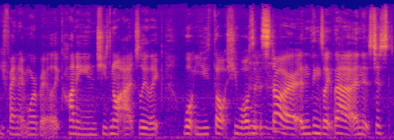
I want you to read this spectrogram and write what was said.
you find out more about like Honey, and she's not actually like what you thought she was at the Mm-hmm. start, and things like that, and it's just,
